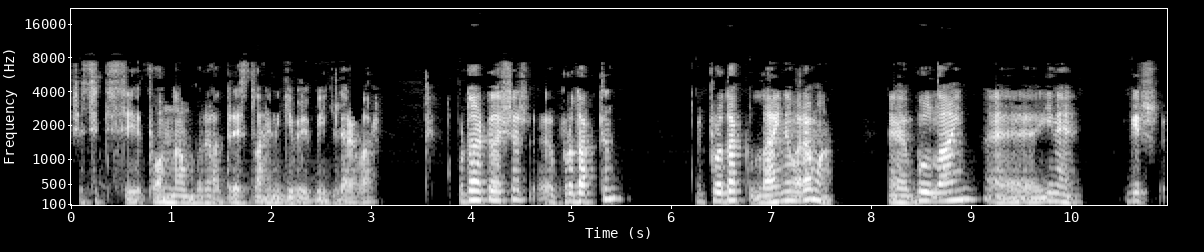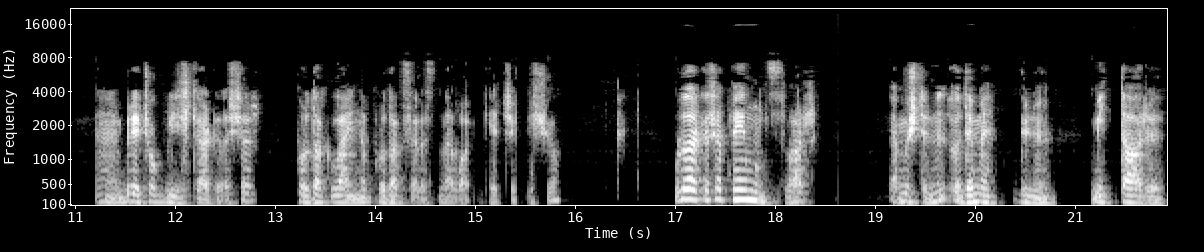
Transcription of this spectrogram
İşte city'si, phone number'ı, adres line'ı gibi bilgiler var. Burada arkadaşlar e, product'ın bir product line'ı var ama bu line yine bir bire çok bir ilişki arkadaşlar. Product line ile products arasında var, gerçekleşiyor. Burada arkadaşlar payments var. Yani müşterinin ödeme günü, miktarı,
